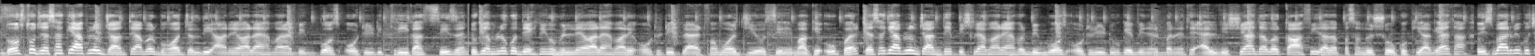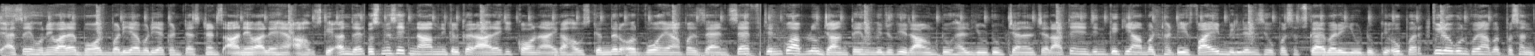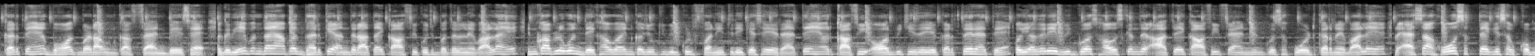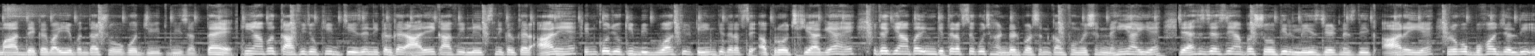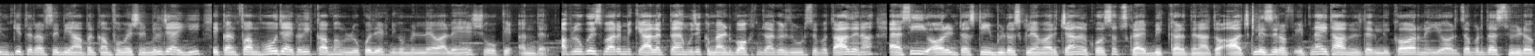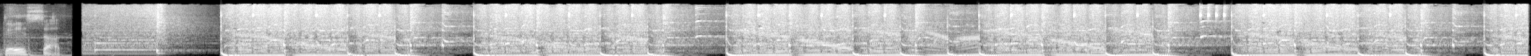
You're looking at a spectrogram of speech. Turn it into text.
दोस्तों, जैसा कि आप लोग जानते हैं पर बहुत जल्दी आने वाला है हमारा Bigg Boss O T three का सीज़न जो हम लोग को देखने को मिलने वाला है हमारे ओ टी प्लेटफॉर्म और जियो सिनेमा के ऊपर। जैसा कि आप लोग जानते हैं, पिछले हमारे यहाँ पर Bigg Boss O T two के विनर बने थे एलविश यादव और काफ़ी ज़्यादा पसंद उस शो को किया गया था। तो इस बार भी कुछ ऐसे होने वाला है, बहुत बढ़िया बढ़िया कंटेस्टेंट्स आने वाले हैं हाउस के अंदर। उसमें से एक नाम निकल कर आ रहा है की कौन आएगा हाउस के अंदर, और वो है यहाँ पर जैन सैफ जिनको आप लोग जानते होंगे जो की round two health YouTube channel चलाते हैं, जिनके की यहाँ पर थर्टी मिलियन से ऊपर सब्सक्राइबर है यूट्यूब के ऊपर। भी लोग उनको यहाँ पर पसंद करते हैं, बहुत बड़ा उनका फ़ैन बेस है। अगर ये बंदा यहाँ पर घर के अंदर आता है, काफ़ी कुछ बदलने वाला है। इनको आप लोगों ने देखा होगा इनका, जो कि बिल्कुल फनी तरीके से रहते हैं और काफ़ी और भी चीज़ें ये करते रहते हैं। तो अगर ये बिग बॉस हाउस के अंदर आते हैं, काफ़ी फ़ैन इनको सपोर्ट करने वाले हैं। तो ऐसा हो सकता है कि सबको मात देकर भाई ये बंदा शो को जीत भी सकता है। कि यहाँ पर काफ़ी जो की चीज़ें निकल कर आ रही है, काफ़ी लीक्स निकल कर आ रहे हैं। इनको जो की बिग बॉस की टीम की तरफ़ से अप्रोच किया गया है। यहाँ पर इनकी तरफ़ से कुछ हंड्रेड परसेंट नहीं आई है। जैसे जैसे यहाँ पर शो की रिलीज़ डेट नज़दीक आ रही है। हम लोग को बहुत जल्दी इनकी तरफ़ से भी यहाँ पर कंफर्मेशन मिल जाएगी। ये कंफर्म हो जाएगा कि कब हम लोग को देखने को मिलने वाले हैं शो के अंदर। आप लोगों को इस बारे में क्या लगता है मुझे कमेंट बॉक्स में जाकर ज़रूर से बता देना। ऐसी ही और इंटरेस्टिंग वीडियोस के लिए हमारे चैनल को सब्सक्राइब भी कर देना। तो आज के लिए सिर्फ़ इतना ही था। मिलते अगली और नहीं और ज़बरदस्त वीडियो के साथ।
